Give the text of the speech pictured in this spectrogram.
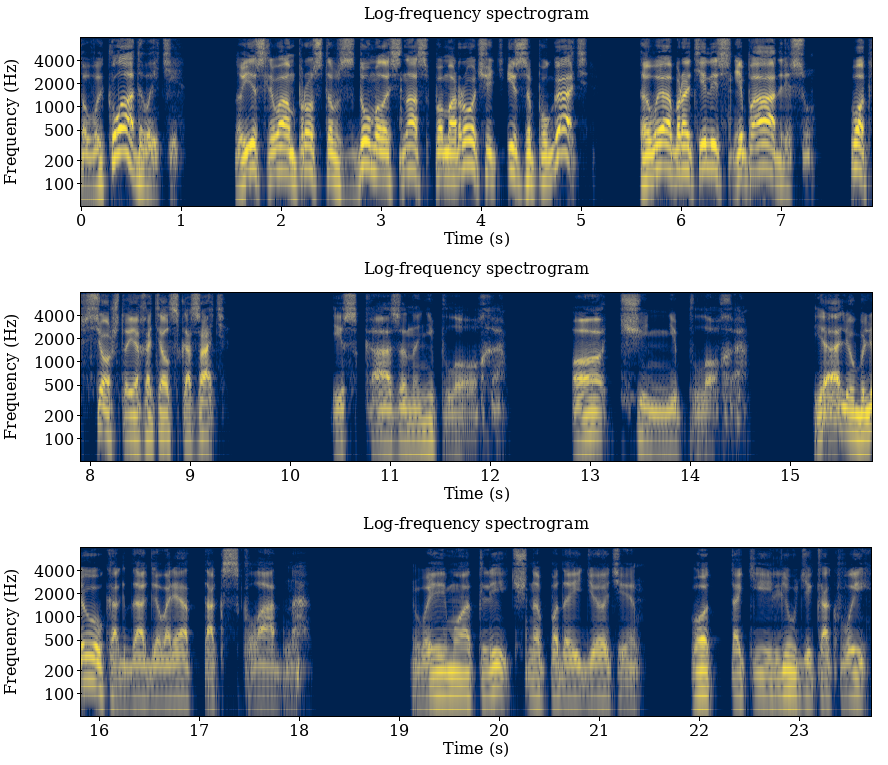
то выкладывайте. Но если вам просто вздумалось нас поморочить и запугать, то вы обратились не по адресу. Вот все, что я хотел сказать. И сказано неплохо. Очень неплохо. Я люблю, когда говорят так складно. Вы ему отлично подойдете. Вот такие люди, как вы.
